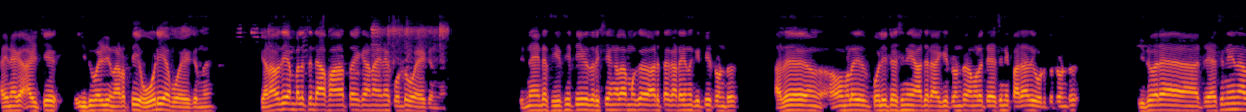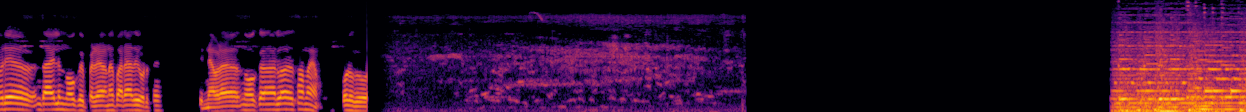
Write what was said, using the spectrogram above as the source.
അതിനെ അഴിച്ച് ഇതുവഴി നടത്തി ഓടിയാ പോയേക്കുന്നത് ഗണപതി അമ്പലത്തിന്റെ ആ ഭാഗത്തേക്കാണ് അതിനെ കൊണ്ടുപോയേക്കുന്നത് പിന്നെ അതിന്റെ സി സി ടി വി ദൃശ്യങ്ങൾ നമുക്ക് അടുത്ത കടയിൽ നിന്ന് കിട്ടിയിട്ടുണ്ട്. അത് നമ്മൾ പോലീസ് സ്റ്റേഷനിൽ ഹാജരാക്കിയിട്ടുണ്ട്. നമ്മൾ സ്റ്റേഷനിൽ പരാതി കൊടുത്തിട്ടുണ്ട്. ഇതുവരെ സ്റ്റേഷനിൽ നിന്ന് അവർ എന്തായാലും നോക്കും. ഇപ്പോഴാണ് പരാതി കൊടുത്തത്. പിന്നെ അവിടെ നോക്കാനുള്ള സമയം കൊടുക്കും. Thank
